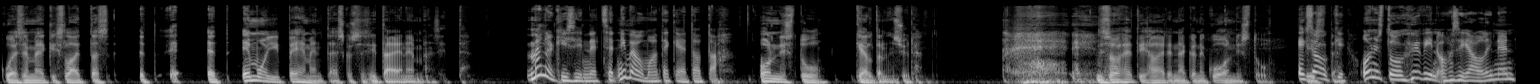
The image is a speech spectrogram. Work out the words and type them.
kuin esimerkiksi laittaisi, että et, et emoji pehmentäisikö se sitä enemmän sitten? Mä näkisin, että se nimenomaan tekee tota. Onnistuu keltainen sydän. niin se on heti ihan erinäköinen kuin onnistuu. Eikö se olekin? Onnistuu on hyvin asiallinen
